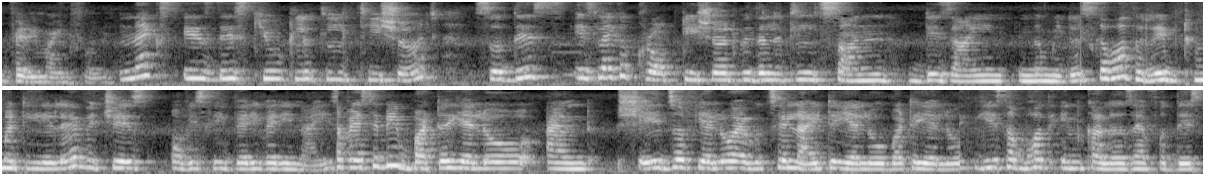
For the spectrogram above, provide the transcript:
very mindful next is this cute little t-shirt so this is like a crop t-shirt with a little sun design in the middle इसका बहुत ribbed material है which is obviously very very nice वैसे भी butter yellow and shades of yellow I would say lighter yellow butter yellow ये सब बहुत in colors हैं for this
